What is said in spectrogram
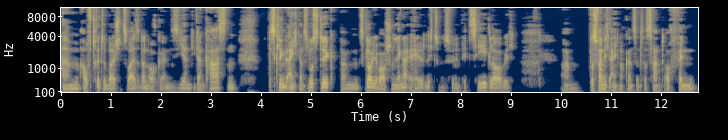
ähm, Auftritte beispielsweise dann organisieren, die dann casten. Das klingt eigentlich ganz lustig. Ähm, ist, glaube ich, aber auch schon länger erhältlich, zumindest für den PC, glaube ich. Ähm, das fand ich eigentlich noch ganz interessant, auch wenn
